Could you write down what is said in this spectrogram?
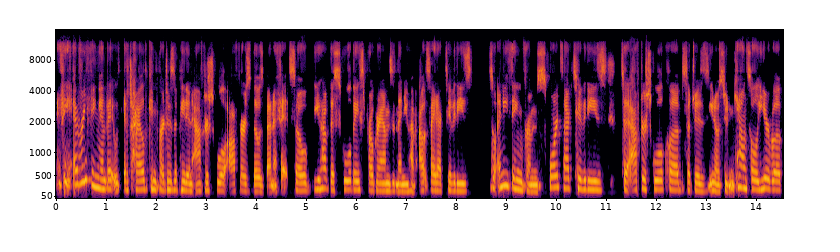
I think everything that a child can participate in after school offers those benefits. So you have the school based programs and then you have outside activities. So anything from sports activities to after school clubs such as, you know, student council, yearbook,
